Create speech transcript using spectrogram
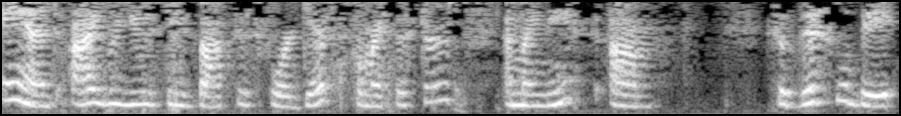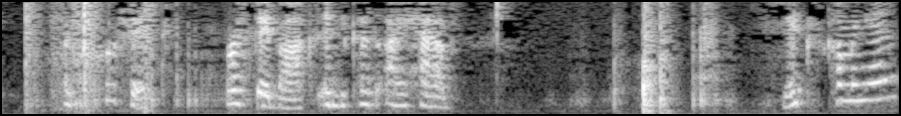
And I reuse these boxes for gifts for my sisters and my niece. Um, so this will be a perfect birthday box. And because I have six coming in,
